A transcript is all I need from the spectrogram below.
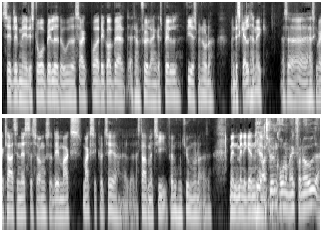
set lidt mere i det store billede derude og sagt, bror, det kan godt være, at, at han føler, at han kan spille 80 minutter, men det skal han ikke. Altså, han skal være klar til næste sæson, så det er max, max et kvarter, eller start med 10, 15, 20 minutter. Altså. Men, men igen... Det er her- også lønkroner, man ikke får noget ud af.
